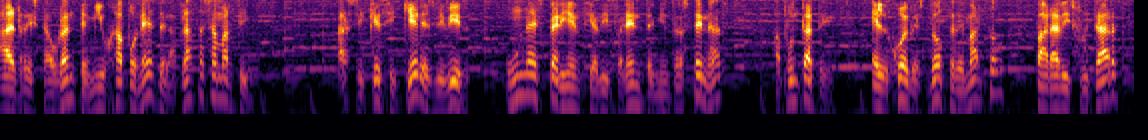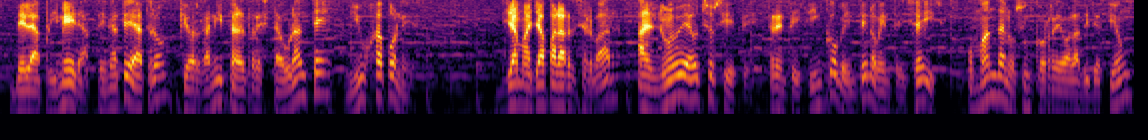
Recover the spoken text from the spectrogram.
al restaurante Miu japonés de la Plaza San Martín. Así que si quieres vivir una experiencia diferente mientras cenas, apúntate el jueves 12 de marzo para disfrutar de la primera cena teatro que organiza el restaurante Miu Japonés. Llama ya para reservar al 987 35 20 96 o mándanos un correo a la dirección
